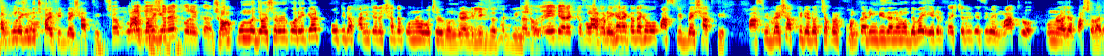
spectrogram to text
সবগুলো কিন্তু ছয় ফিট বাই সাত ফিট সম্পূর্ণ জয়সরের করে কাট প্রতিটা ফার্নিচারের সাথে পনেরো বছরের গুণ গ্যারান্টি লিখিত থাকবে তারপর এখানে একটা দেখাবো পাঁচ ফিট বাই সাত ফিট পাঁচ ফিট বাই সাত ফিট এটা হচ্ছে আপনার ফর্ম কাটিং ডিজাইনের মধ্যে ভাই। এটার প্রাইসটা দিতেছি ভাই মাত্র পনেরো হাজার পাঁচশো টাকা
